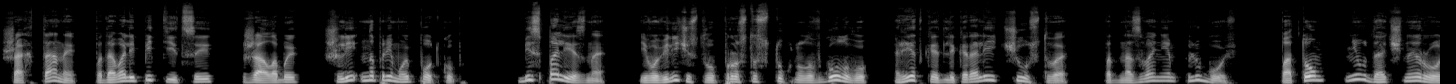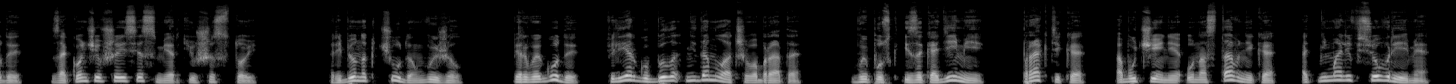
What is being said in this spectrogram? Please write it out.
Шахтаны подавали петиции, жалобы, шли на прямой подкуп. Бесполезно, его величеству просто стукнуло в голову редкое для королей чувство под названием «любовь», потом неудачные роды, закончившиеся смертью шестой. Ребенок чудом выжил. Первые годы Фильяргу было не до младшего брата. Выпуск из академии, практика, обучение у наставника отнимали все время.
